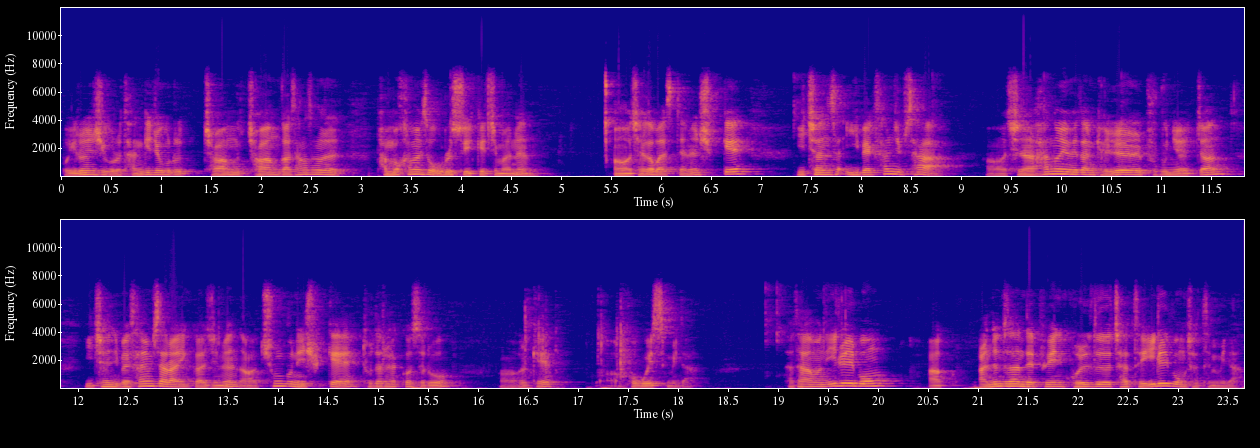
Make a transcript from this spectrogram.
뭐 이런 식으로 단기적으로 저항, 저항과 상승을 반복하면서 오를 수 있겠지만은 어, 제가 봤을 때는 쉽게 2234 어, 지난 하노이 회담 결렬 부근이었던 2234 라인까지는 어, 충분히 쉽게 도달할 것으로 어, 그렇게 어, 보고 있습니다. 자, 다음은 1일봉 아, 안전자산 대표인 골드 차트 1일봉 차트입니다.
